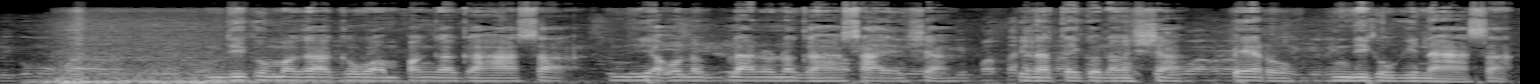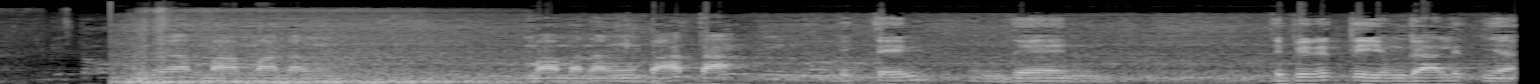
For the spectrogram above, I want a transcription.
Di ko pa Hindi ko magagawa ang panggagahasa. Hindi ako nagplano na gahasain siya. Pinatay ko lang siya, pero hindi ko ginahasa. nga mama ng mama ng bata, victim, and then definitely yung galit niya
